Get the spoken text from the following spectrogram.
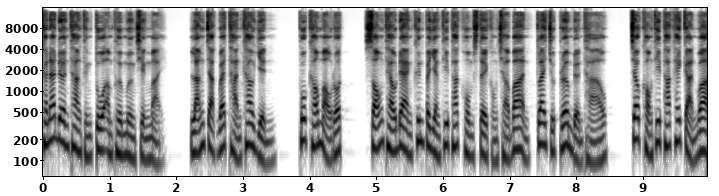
คณะเดินทางถึงตัวอำเภอเมืองเชียงใหม่ หลังจากแวะทานข้าวเย็น พวกเขาเหมารถสองแถวแดงขึ้นไปยังที่พักโฮมสเตย์ของชาวบ้านใกล้จุดเริ่มเดินเท้า เจ้าของที่พักให้การว่า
